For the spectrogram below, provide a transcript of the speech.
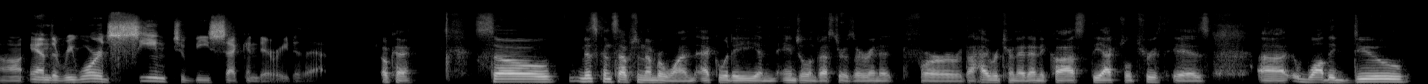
uh, and the rewards seem to be secondary to that. Okay. So, misconception number one equity and angel investors are in it for the high return at any cost. The actual truth is, uh, while they do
